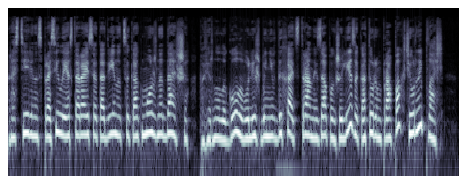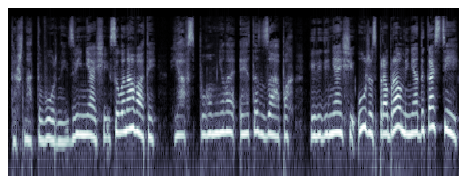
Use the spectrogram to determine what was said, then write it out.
Растерянно спросила я, стараясь отодвинуться как можно дальше. Повернула голову, лишь бы не вдыхать странный запах железа, которым пропах черный плащ. Тошнотворный, звенящий, солоноватый. Я вспомнила этот запах, и леденящий ужас пробрал меня до костей.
